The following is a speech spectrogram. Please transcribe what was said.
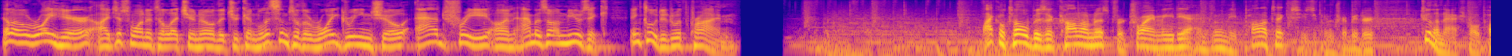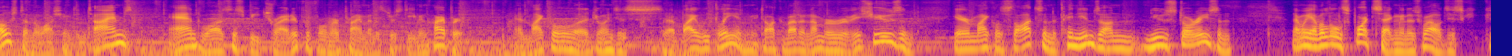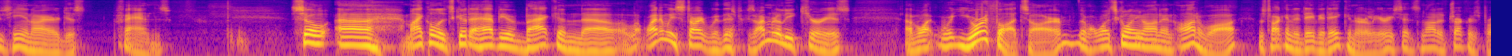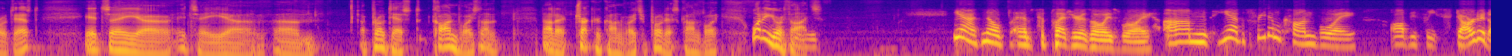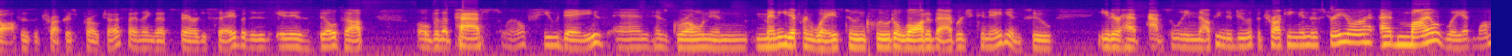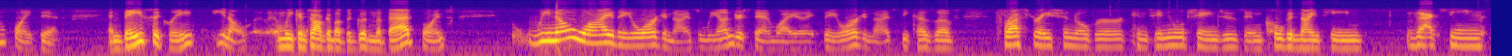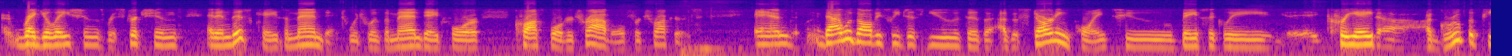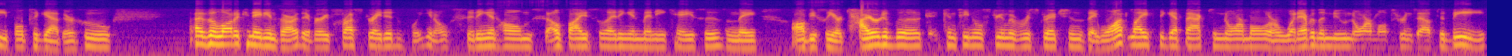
Hello, Roy here. I just wanted to let you know that you can listen to The Roy Green Show ad free on Amazon Music, included with Prime. Michael Taube is a columnist for Troy Media and Loonie Politics. He's a contributor to the National Post and the Washington Times and was a speechwriter for former Prime Minister Stephen Harper. And Michael uh, joins us uh, bi weekly, and we talk about a number of issues and hear Michael's thoughts and opinions on news stories and then we have a little sports segment as well, just because he and I are just fans. So, uh, Michael, it's good to have you back. And uh, why don't we start with this? Because I'm really curious of what, what your thoughts are about what's going on in Ottawa. I was talking to David Akin earlier. He said it's not a truckers' protest; it's a uh, it's a uh, um, a protest convoy. It's not a, not a trucker convoy; it's a protest convoy. What are your thoughts? Yeah, no, it's a pleasure as always, Roy. Um, yeah, the Freedom Convoy obviously started off as a truckers' protest. I think that's fair to say, but it, it is built up over the past well few days and has grown in many different ways to include a lot of average Canadians who either have absolutely nothing to do with the trucking industry or had mildly at one point did. And basically, you know, and we can talk about the good and the bad points we know why they organize, and we understand why they, they organize because of frustration over continual changes in COVID 19 vaccine regulations, restrictions, and in this case, a mandate, which was the mandate for cross border travel for truckers. And that was obviously just used as a, as a starting point to basically create a, a group of people together who as a lot of Canadians are, they're very frustrated, you know, sitting at home, self-isolating in many cases, and they obviously are tired of the continual stream of restrictions. They want life to get back to normal or whatever the new normal turns out to be.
